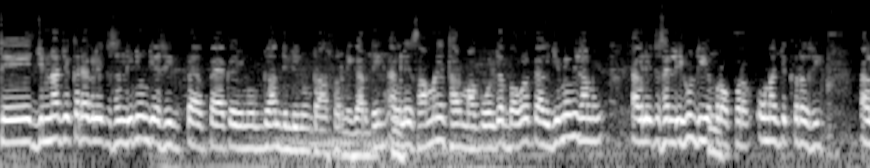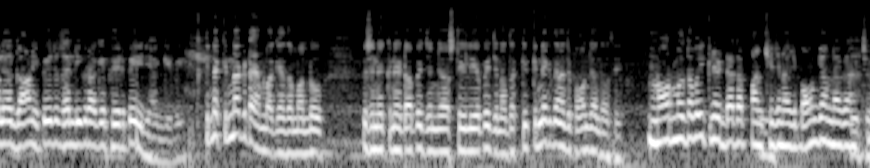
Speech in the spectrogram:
ਤੇ ਜਿੰਨਾ ਚਿਰ ਅਗਲੀ ਤਸੱਲੀ ਨਹੀਂ ਹੁੰਦੀ ਅਸੀਂ ਪੈਕੇਜ ਨੂੰ ਜਾਂ ਦਿੱਲੀ ਨੂੰ ਟ੍ਰਾਂਸਫਰ ਨਹੀਂ ਕਰਦੇ। ਅਗਲੇ ਸਾਹਮਣੇ ਥਰਮਾਕੋਲ ਜਾਂ ਬਬਲ ਪੈਕ ਜਿਵੇਂ ਵੀ ਸਾਨੂੰ ਅਗਲੀ ਤਸੱਲੀ ਹੁੰਦੀ ਹੈ। ਪ੍ਰੋਪਰ ਉਹਨਾਂ ਚਿਰ ਅਸੀਂ ਅਗਲੇ ਗਾਹ ਨਹੀਂ ਭੇਜ ਤਸੱਲੀ ਕਰਾ ਕੇ ਫੇਰ ਭੇਜਦੇ ਹਾਂ ਅੱਗੇ ਵੀ। ਕਿੰਨਾ ਕਿੰਨਾ ਕੁ ਟਾਈਮ ਲੱਗ ਜਾਂਦਾ? ਮੰਨ ਲਓ ਕਿਸੇ ਨੇ ਕੈਨੇਡਾ ਭੇਜਣ ਜਾਂ ਆਸਟ੍ਰੇਲੀਆ ਭੇਜਣਾ ਤਾਂ ਕਿੰਨੇ ਕੁ ਦਿਨਾਂ 'ਚ ਪਹੁੰਚ ਜਾਂਦਾ ਉੱਥੇ? ਨਾਰਮਲ ਤਾਂ ਬਈ ਕੈਨੇਡਾ ਤਾਂ 5-6 ਦਿਨਾਂ 'ਚ ਪਹੁੰਚ ਜਾਂਦਾਗਾ ਅੱਛਾ।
